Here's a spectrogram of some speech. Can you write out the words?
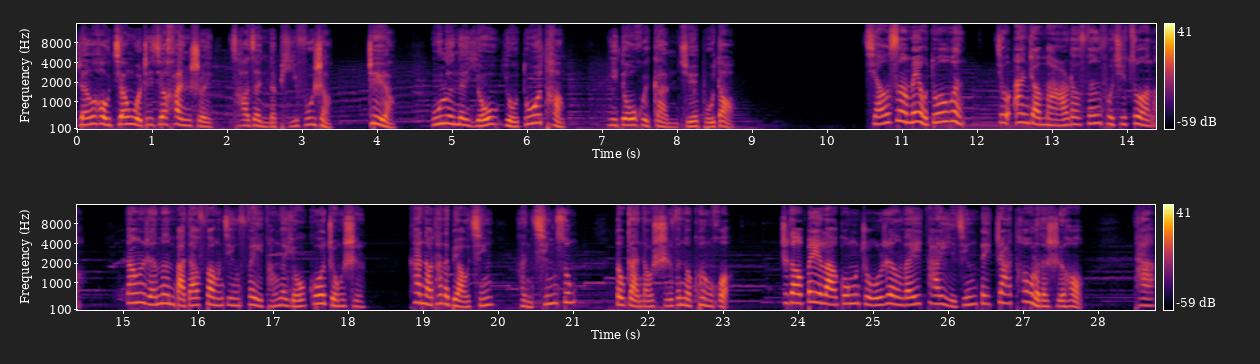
然后将我这些汗水擦在你的皮肤上，这样，无论那油有多烫，你都会感觉不到。”乔瑟没有多问。就按照马儿的吩咐去做了。当人们把它放进沸腾的油锅中时，看到他的表情很轻松，都感到十分的困惑。直到贝拉公主认为他已经被炸透了的时候，他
